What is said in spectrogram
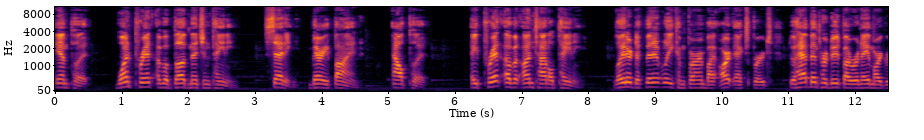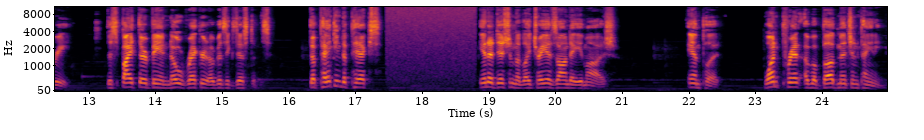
Input: 1 print of above-mentioned painting. Setting: Very fine. Output: A print of an untitled painting later definitively confirmed by art experts to have been produced by René Magritte, despite there being no record of its existence. The painting depicts in addition to Les Tréasons d'Images. Input: 1 print of above-mentioned painting.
